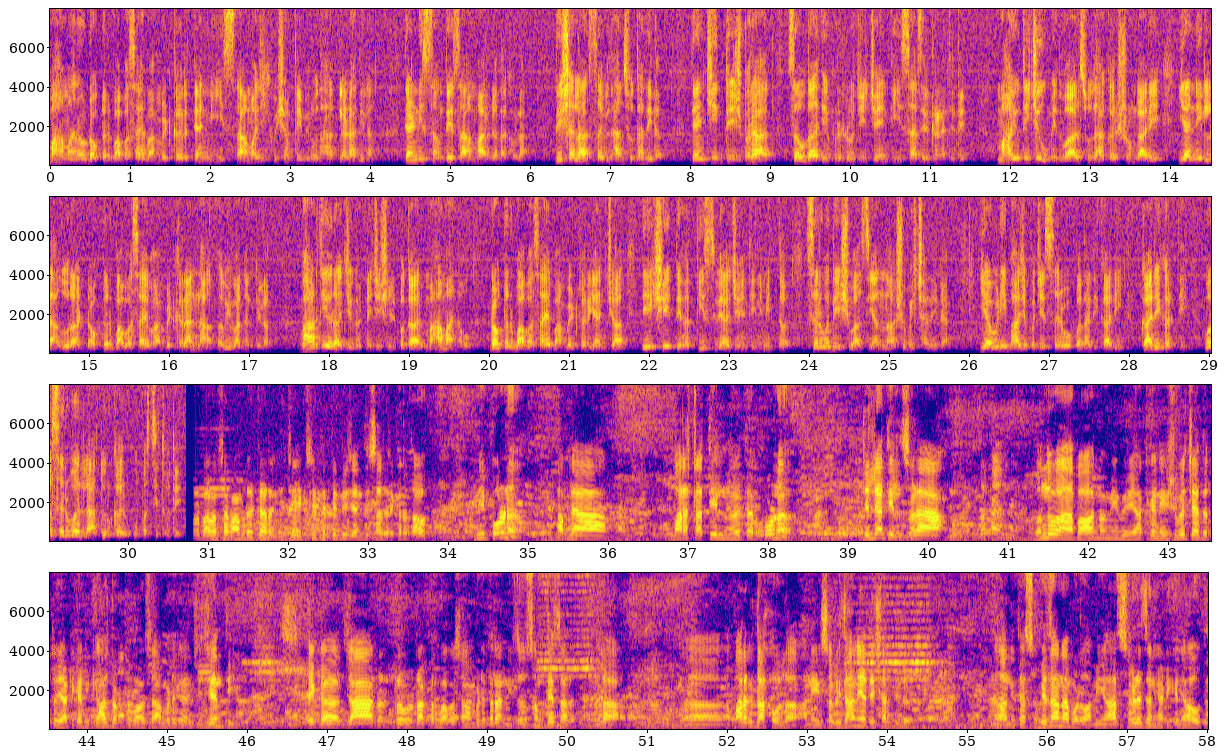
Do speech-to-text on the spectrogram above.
महामानव डॉक्टर बाबासाहेब आंबेडकर त्यांनी सामाजिक विषमतेविरोधात लढा दिला. त्यांनी समतेचा मार्ग दाखवला. देशाला संविधान सुद्धा दिलं. त्यांची देशभरात चौदा एप्रिल रोजी जयंती साजरी करण्यात येते. महायुतीचे उमेदवार सुधाकर शृंगारे यांनी लातूरात डॉक्टर बाबासाहेब आंबेडकरांना अभिवादन केलं. भारतीय राज्यघटनेचे शिल्पकार महामानव डॉक्टर बाबासाहेब आंबेडकर यांच्या एकशे तेहतीसव्या जयंतीनिमित्त सर्व देशवासियांना शुभेच्छा दिल्या. यावेळी भाजपचे सर्व पदाधिकारी कार्यकर्ते व सर्व लातूरकर उपस्थित होते. डॉक्टर बाबासाहेब आंबेडकर यांच्या एकशे तेहतीसवी जयंती साजरी करत आहोत. मी पूर्ण आपल्या महाराष्ट्रातील नव्हे तर पूर्ण जिल्ह्यातील सगळ्या बंधू भावांना मी या ठिकाणी शुभेच्छा देतो. या ठिकाणी की आज डॉक्टर बाबासाहेब आंबेडकर यांची जयंती एक ज्या डॉक्टर डॉक्टर बाबासाहेब आंबेडकरांनी जर समतेचा मार्ग दाखवला आणि संविधान या देशाला दिलं. आणि त्या संविधानामुळं आम्ही आज सगळेजण ह्या ठिकाणी आहोत.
